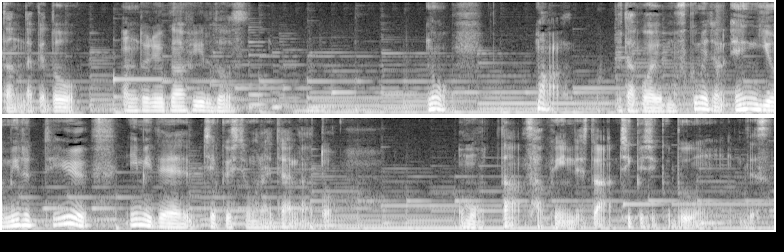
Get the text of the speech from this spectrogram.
たんだけどアンドリュー・ガーフィールドのまあ歌声も含めての演技を見るっていう意味でチェックしてもらいたいなと思った作品でした「チクチクブーン」です。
